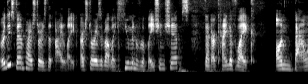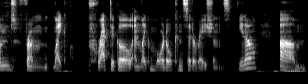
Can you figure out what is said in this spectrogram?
or at least vampire stories that I like, are stories about like human relationships that are kind of like unbound from like practical and like mortal considerations, you know? Um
